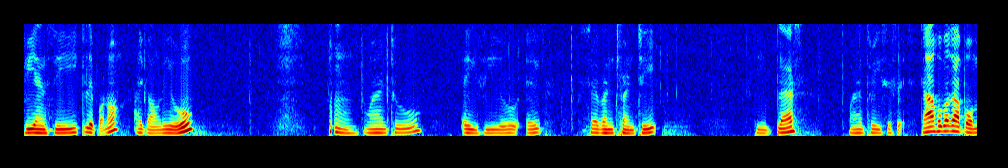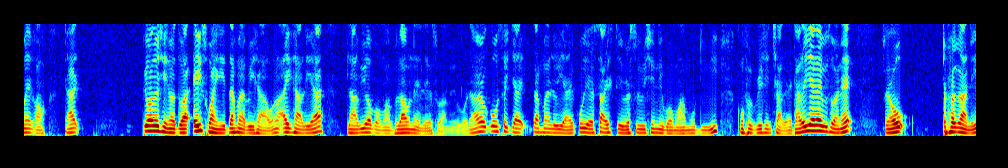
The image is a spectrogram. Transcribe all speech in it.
vnc clip ပေါ့နော်အဲကောင်လေးကို1 2 808 720ပြီး plus 1366ဒါဟိုဘက်ကပေါ်မဲ့ကောင်ဒါပြောလို့ရှိရင်တော့သူက xy နေသတ်မှတ်ပေးထားတာပေါ့နော်အဲ့ခါလေးက လာပြီးတော့ပုံမှာဘယ်လောက်နဲ့လဲဆိုတာမျိုးပေါ့ဒါတော့ကိုယ်စိတ်ကြိုက်သတ်မှတ်လို့ရတယ်ကိုယ့်ရဲ့ size တွေ resolution တွေပေါ်မှာမူတည်ပြီး configuration ချလိုက်ဒါလေးရိုက်လိုက်ပြီဆိုတာနဲ့ကျွန်တော်တို့တစ်ဖက်ကနေ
